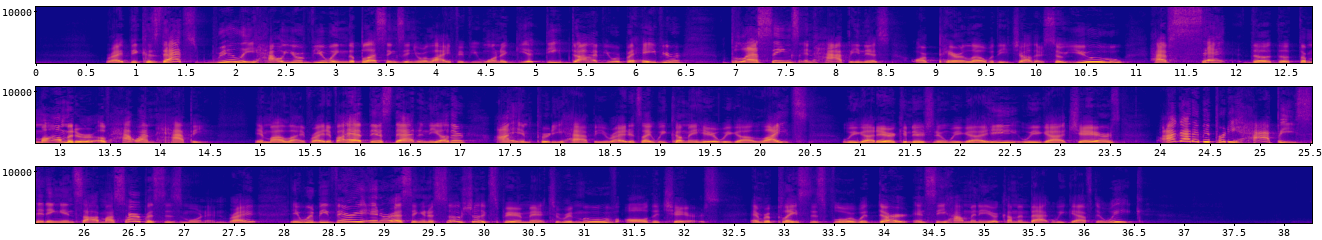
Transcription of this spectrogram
right? Because that's really how you're viewing the blessings in your life. If you want to get deep dive your behavior, blessings and happiness are parallel with each other. So you have set the, the thermometer of how I'm happy in my life, right? If I have this, that, and the other, I am pretty happy, right? It's like we come in here, we got lights, we got air conditioning, we got heat, we got chairs. I got to be pretty happy sitting inside my service this morning, right? It would be very interesting in a social experiment to remove all the chairs and replace this floor with dirt and see how many are coming back week after week.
